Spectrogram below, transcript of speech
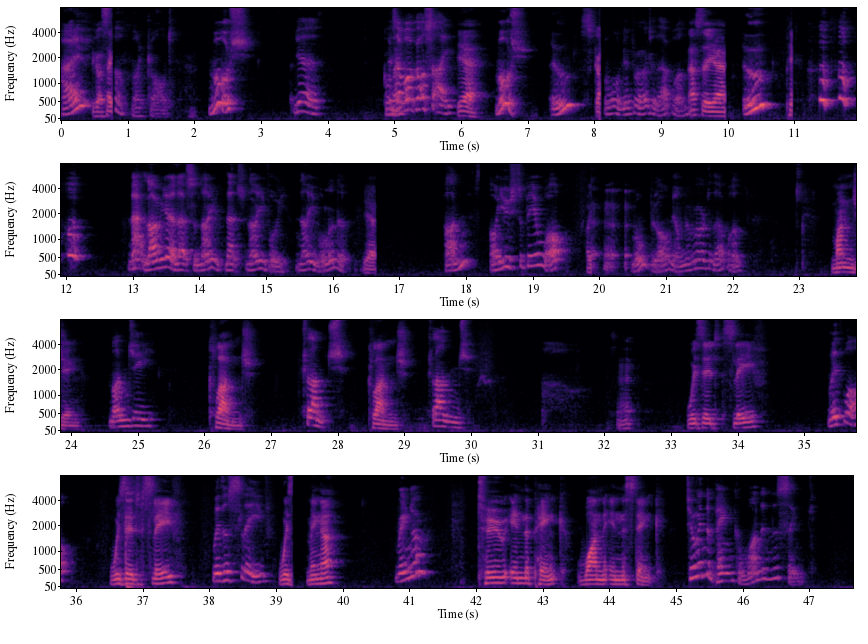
Hey? You got to say. Oh my god. Mush? Yeah. Go on Is then. that what I've got to say? Yeah. Mush? Who? Sc- Oh, never heard of that one. That's the uh, Who? Matt Lowe, yeah, that's a naval, that's naval, naval, isn't it? Yeah. Pardon? I used to be a what? I- Oh, blimey, I've never heard of that one. munging, Mungy, clunge, clunch, clunge. Clunge, That's it. Wizard sleeve, with what? wizard sleeve, With a sleeve, wiz minger. ringer, Two in the pink, one in the stink. two in the pink and one in the sink.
